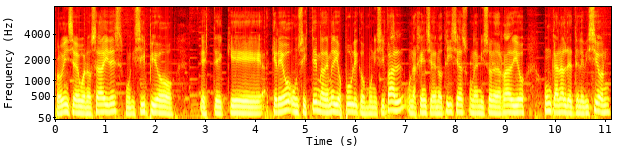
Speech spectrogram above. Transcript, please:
provincia de Buenos Aires, municipio este, que creó un sistema de medios públicos municipal, una agencia de noticias, una emisora de radio, un canal de televisión,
